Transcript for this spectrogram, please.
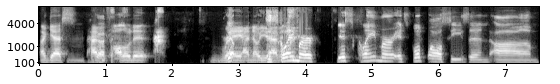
I guess Mm, haven't okay. followed it. Ray, I know you haven't. Disclaimer. Disclaimer. It's football season. Um,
